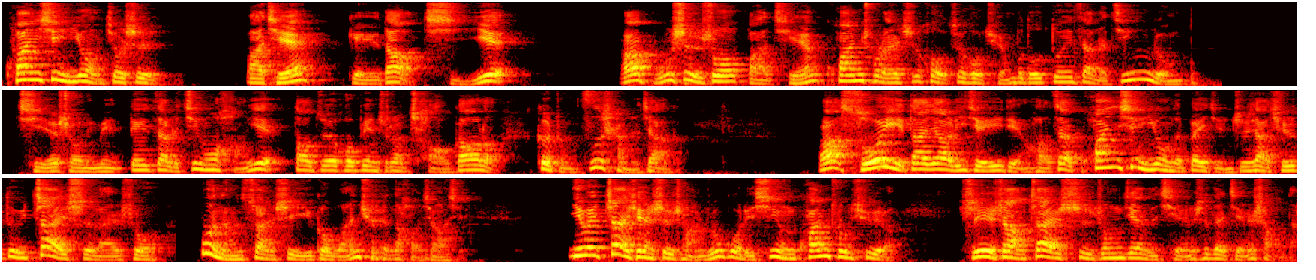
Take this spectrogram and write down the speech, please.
宽信用就是把钱给到企业。而不是说把钱宽出来之后，最后全部都堆在了金融企业手里面，堆在了金融行业，到最后变成了炒高了各种资产的价格。而所以大家要理解一点哈，在宽信用的背景之下，其实对于债市来说，不能算是一个完全的好消息。因为债券市场，如果你信用宽出去了，实际上债市中间的钱是在减少的。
